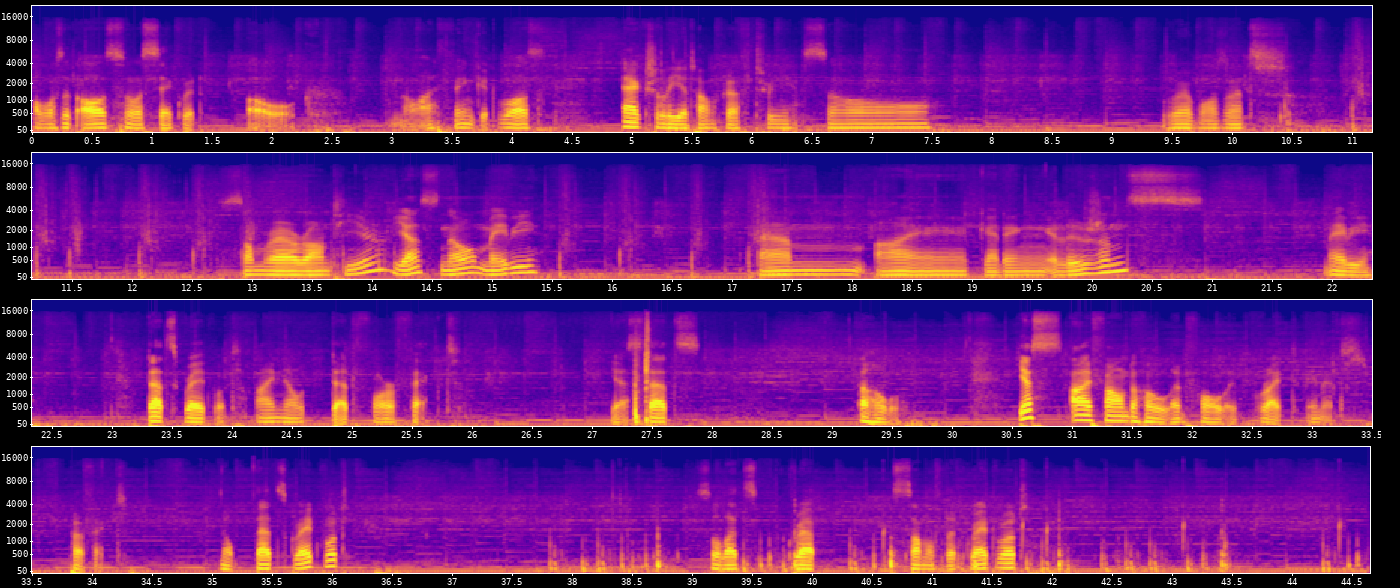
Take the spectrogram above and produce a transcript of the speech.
Or was it also a Sacred Oak? No, I think it was actually a Thaumcraft tree, so... Where was it? Somewhere around here? Yes? No? Maybe? Am I getting illusions? Maybe. That's great, but I know that for a fact. Yes, that's a hole. Yes, I found a hole and fall it right in it. Perfect. No, that's great wood. So let's grab some of that great wood.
